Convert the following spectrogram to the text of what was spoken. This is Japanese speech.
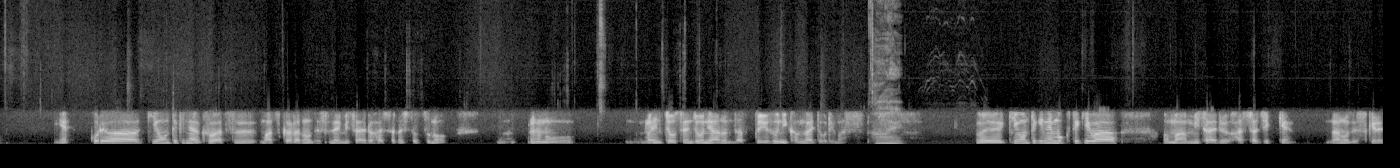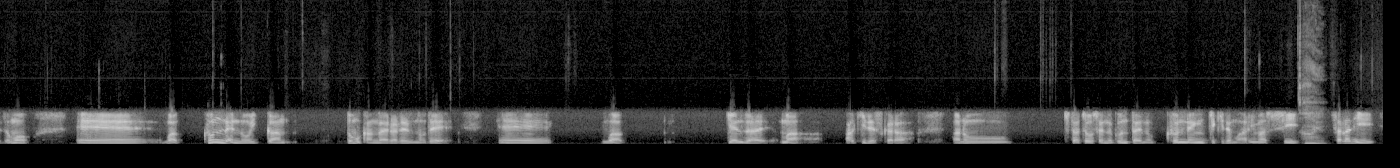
これは基本的には9月末からのですねミサイル発射の一つのあのまあ延長線上にあるんだというふうに考えております。はいえー基本的に目的は、まあ、ミサイル発射実験なのですけれども、えーまあ、訓練の一環とも考えられるので、えーまあ、現在、まあ、秋ですから、あのー北朝鮮の軍隊の訓練時期でもありますし、はい。さらに、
